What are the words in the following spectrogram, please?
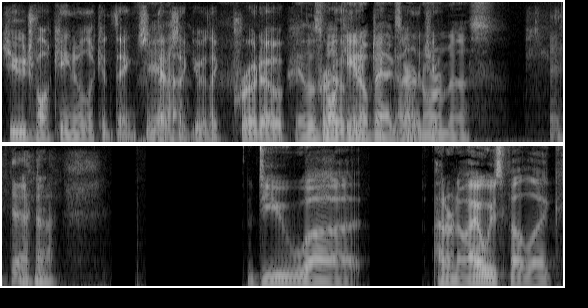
huge volcano-looking things. And It was Yeah. like it was like proto. Yeah. Those proto volcano vape bags are enormous. yeah. Do you? uh I don't know. I always felt like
